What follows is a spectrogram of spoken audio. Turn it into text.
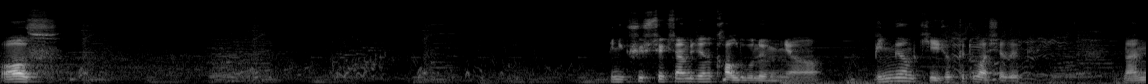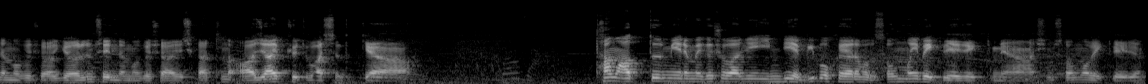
Of. ...1281 canı kaldı golümün ya. Bilmiyorum ki. Çok kötü başladık. Ben de Mogoşo'yu gördüm senin de Mogoşo'yu çıkarttığında acayip kötü başladık ya. Tam attığım yere Mega Şövalye indi ya bir boka yaramadı. Savunmayı bekleyecektim ya. Şimdi savunma bekleyeceğim.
